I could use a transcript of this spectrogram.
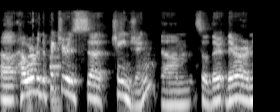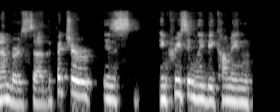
Uh, however, the picture is uh, changing. Um, so there, there are numbers. Uh, the picture is increasingly becoming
